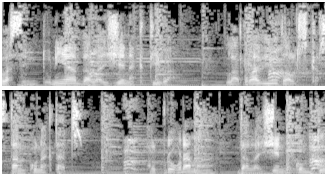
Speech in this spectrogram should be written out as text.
La sintonia de la gent activa, la ràdio dels que estan connectats, el programa de la gent com tu.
